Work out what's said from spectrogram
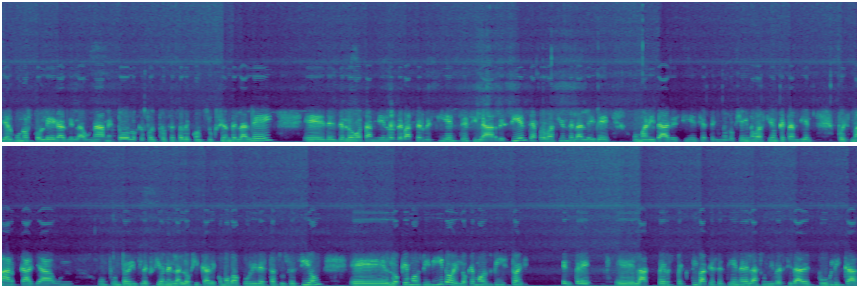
y algunos colegas de la UNAM en todo lo que fue el proceso de construcción de la ley. Eh, desde luego también los debates recientes y la reciente aprobación de la ley de humanidades, ciencia, tecnología e innovación que también pues marca ya un, punto de inflexión en la lógica de cómo va a ocurrir esta sucesión. Eh, lo que hemos vivido y lo que hemos visto entre eh, la perspectiva que se tiene de las universidades públicas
